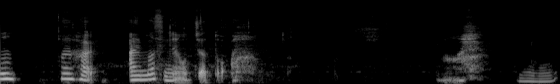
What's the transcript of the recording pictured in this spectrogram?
うん、はいはい。合いますね、お茶と。あーでも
